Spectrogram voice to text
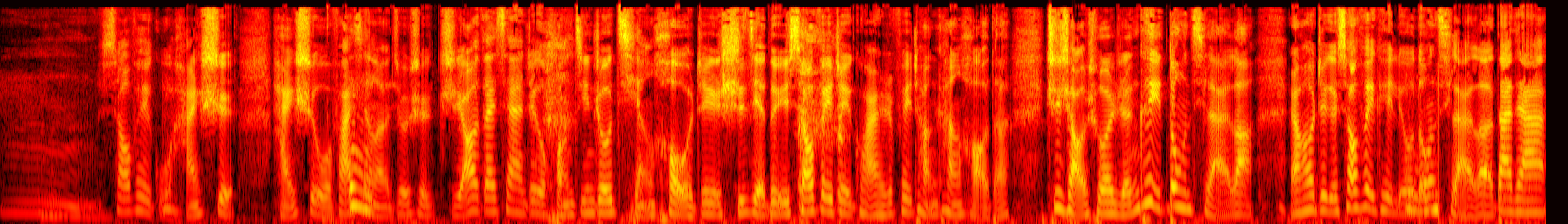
嗯，消费股还是还是我发现了，就是只要在现在这个黄金周前后，这个师姐对于消费这一块还是非常看好的。至少说人可以动起来了，然后这个消费可以流动起来了，大家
